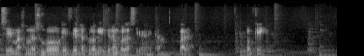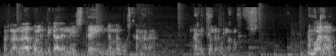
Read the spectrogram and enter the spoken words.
Sí, más o menos un poco lo que hicieron con la sirenita. Vale. Ok. Pues la nueva política de Disney no me gusta nada. A mí tampoco. bueno,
